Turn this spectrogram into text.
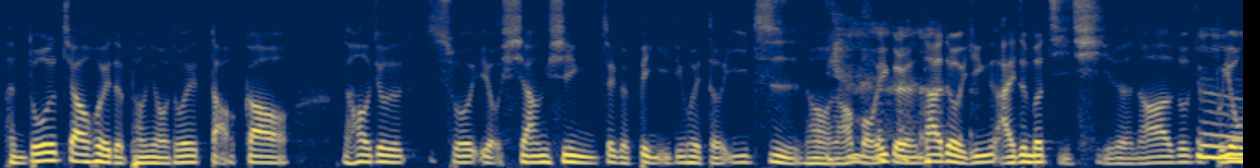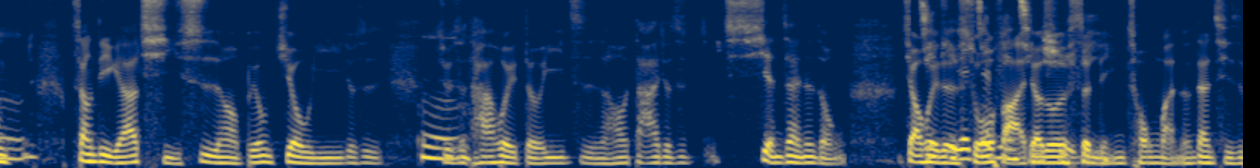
很多教会的朋友都会祷告。然后就说有相信这个病一定会得医治，然后 然后某一个人他都已经癌症不几期了，然后说就不用上帝给他启示，然后不用就医，就是就是他会得医治，然后大家就是现在那种教会的说法叫做圣灵充满了，但其实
